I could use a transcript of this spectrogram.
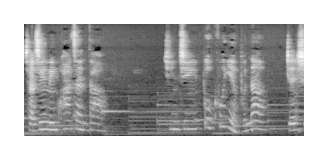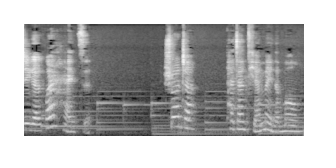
小精灵夸赞道：“君君不哭也不闹，真是个乖孩子。”说着，他将甜美的梦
